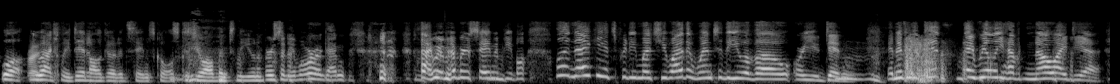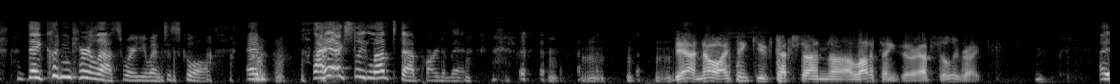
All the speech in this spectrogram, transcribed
Well, you actually did all go to the same schools because you all went to the University of Oregon. I remember saying to people, "Well, at Nike, it's pretty much you either went to the U of O or you didn't, and if you did, they really have no idea. They couldn't care less where you went to school." And I actually loved that part of it. Yeah, no, I think you've touched on uh, a lot of things that are absolutely right. Uh,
